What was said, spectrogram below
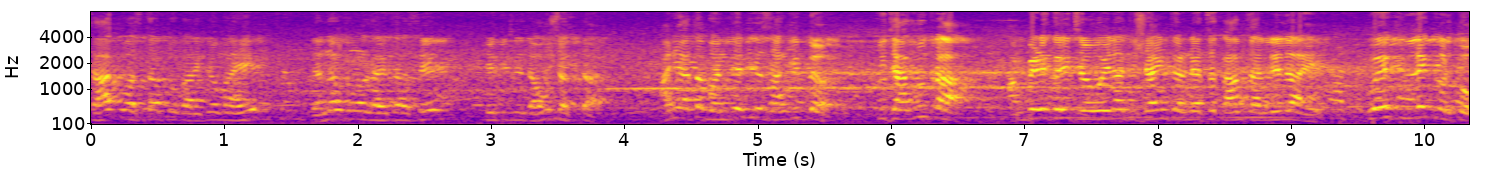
सात वाजता तो कार्यक्रम आहे. ज्यांना कोणाला जायचं असेल ते तिथे जाऊ शकतात. आणि आता भंतेजीने सांगितलं की जागृत राहा. आंबेडकरी चळवळीला दिशाहीन करण्याचं काम चाललेलं आहे. तो एक उल्लेख करतो.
